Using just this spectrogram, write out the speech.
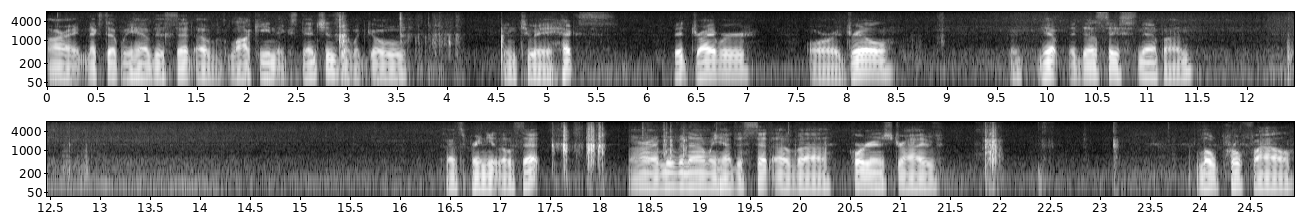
All right, next up we have this set of locking extensions that would go into a hex bit driver or a drill. Yep, it does say snap-on. That's a pretty neat little set. All right, moving on, we have this set of uh, quarter inch drive low profile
